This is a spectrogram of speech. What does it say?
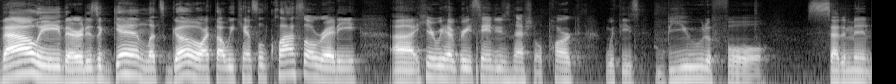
Valley, there it is again, let's go. I thought we canceled class already. Uh, here we have Great Sand Dunes National Park with these beautiful sediment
